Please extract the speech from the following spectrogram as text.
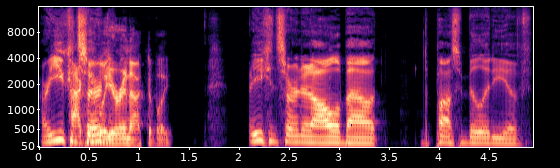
Are you concerned? Actively or inactively? Are you concerned at all about the possibility of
